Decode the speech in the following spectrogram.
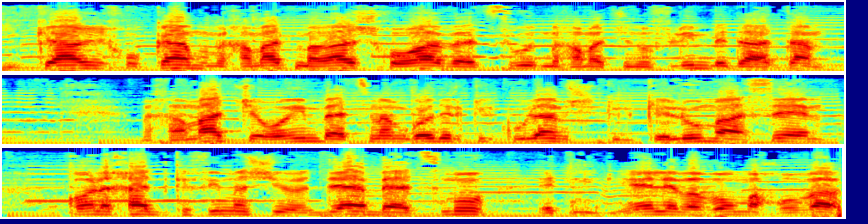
עיקר ריחוקם הוא מחמת מראה שחורה ועצבות, מחמת שנופלים בדעתם, מחמת שרואים בעצמם גודל קלקולם, שקלקלו מעשיהם, כל אחד כפי מה שיודע בעצמו את נגעי לבבו ומחרוביו.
